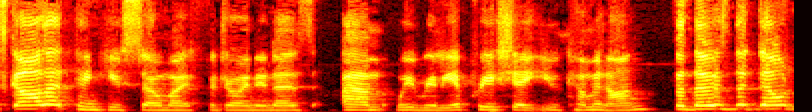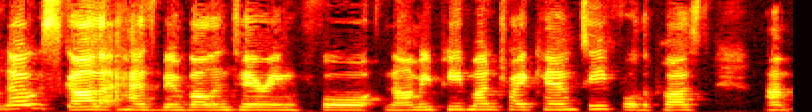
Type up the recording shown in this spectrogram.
Scarlet. Thank you so much for joining us. Um, we really appreciate you coming on. For those that don't know, Scarlet has been volunteering for NAMI Piedmont Tri-County for the past um,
